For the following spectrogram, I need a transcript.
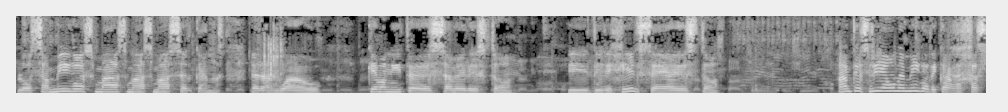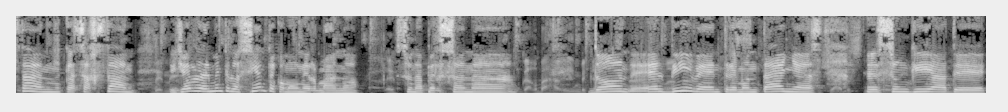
Los amigos más, más, más cercanos. Eran, wow, qué bonito es saber esto y dirigirse a esto. Antes vi a un amigo de Kazajstán, Kazajstán, y yo realmente lo siento como un hermano. Es una persona donde él vive entre montañas, es un guía de,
